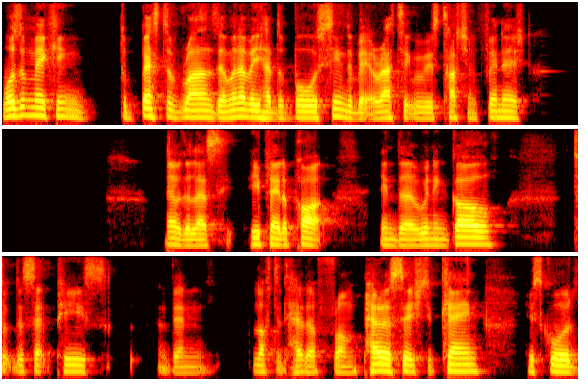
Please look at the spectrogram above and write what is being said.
Wasn't making the best of runs, and whenever he had the ball, seemed a bit erratic with his touch and finish. Nevertheless, he played a part in the winning goal, took the set piece, and then lofted header from Perisic to Kane he scored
